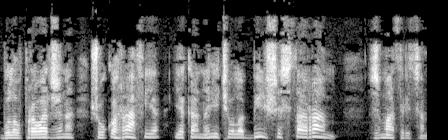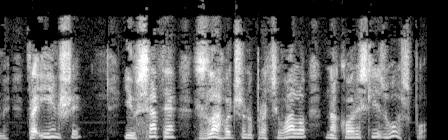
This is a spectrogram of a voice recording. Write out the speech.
Була впроваджена шовкографія, яка налічувала більше ста рам з матрицями та інше, і все те злагоджено працювало на користь лісгоспу.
